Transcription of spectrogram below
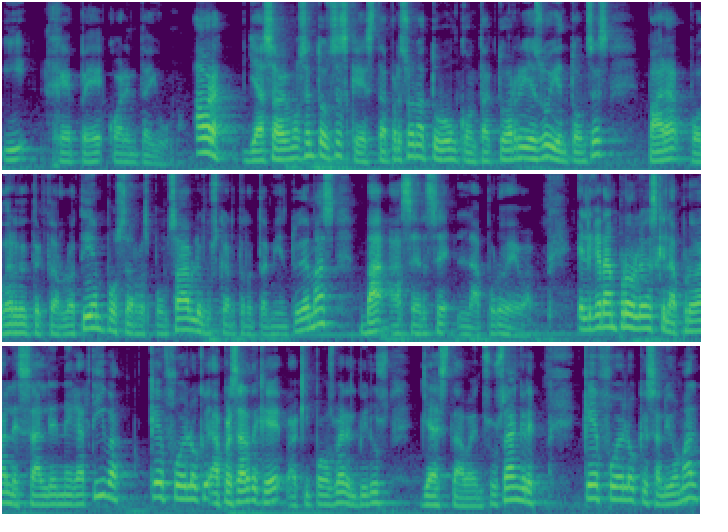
y GP41. Ahora, ya sabemos entonces que esta persona tuvo un contacto de riesgo y entonces para poder detectarlo a tiempo, ser responsable, buscar tratamiento y demás, va a hacerse la prueba. El gran problema es que la prueba le sale negativa. ¿Qué fue lo que, a pesar de que aquí podemos ver el virus ya estaba en su sangre, qué fue lo que salió mal?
